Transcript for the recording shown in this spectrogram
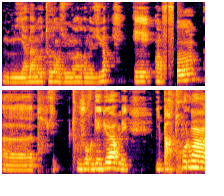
Yamamoto dans une moindre mesure. Et en fond, c'est toujours Geiger, mais il part trop loin,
